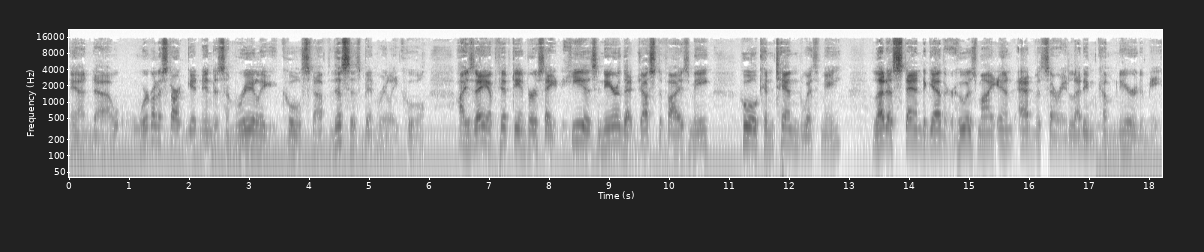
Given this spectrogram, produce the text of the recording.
And uh, we're going to start getting into some really cool stuff. This has been really cool. Isaiah 50 and verse 8 He is near that justifies me, who will contend with me. Let us stand together. Who is my adversary? Let him come near to me.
